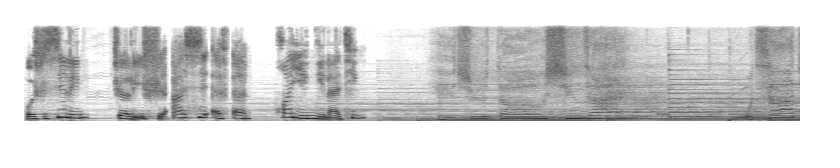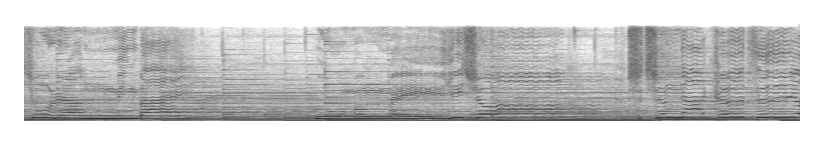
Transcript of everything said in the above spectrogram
我是西林，这里是阿西 FM，欢迎你来听。一直到现在，我才突然明白，我梦寐以求是真爱和自由，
